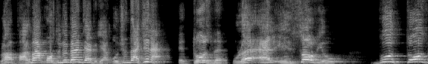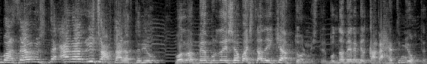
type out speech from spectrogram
Ulan parmak olduğunu ben de biliyorum. Ucundaki ne? E tozdur. Ulan el insaf yo. Bu toz masanın üstünde en az 3 haftalıktır yo. Valla ben burada işe başlayalı iki hafta olmuştur. Bunda benim bir kabahatim yoktur.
